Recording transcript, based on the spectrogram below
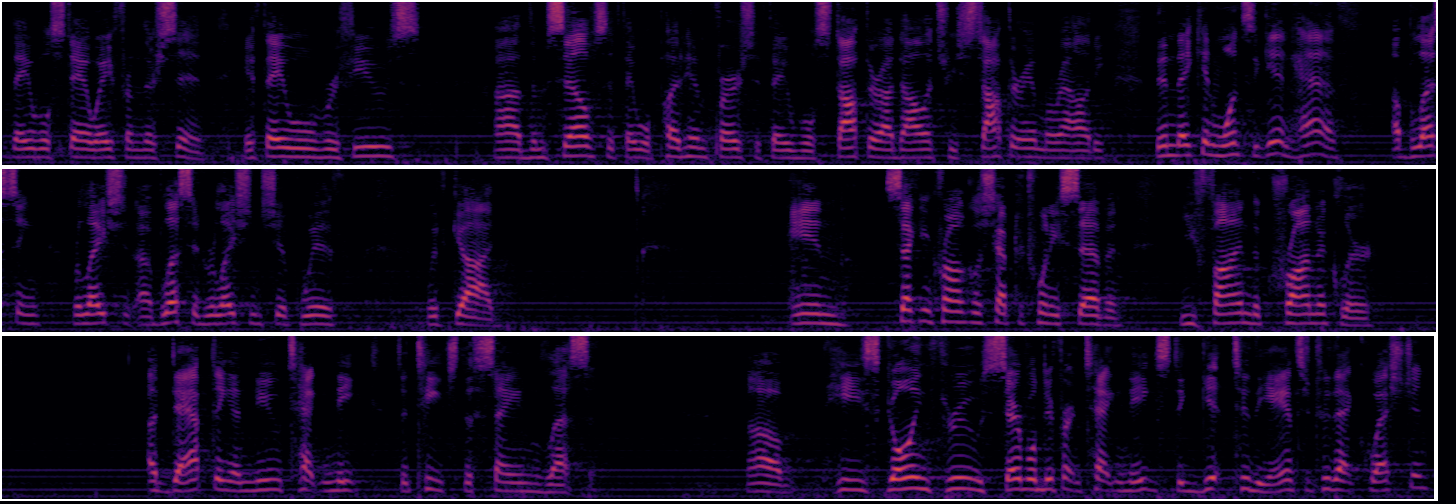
they will stay away from their sin, if they will refuse uh, themselves, if they will put Him first, if they will stop their idolatry, stop their immorality, then they can once again have a blessing relation, a blessed relationship with, with God. In Second Chronicles chapter 27, you find the chronicler adapting a new technique to teach the same lesson. Um, he's going through several different techniques to get to the answer to that question.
